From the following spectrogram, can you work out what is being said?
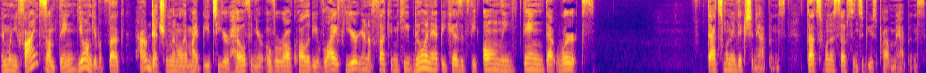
And when you find something, you don't give a fuck how detrimental it might be to your health and your overall quality of life. You're going to fucking keep doing it because it's the only thing that works. That's when addiction happens. That's when a substance abuse problem happens.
